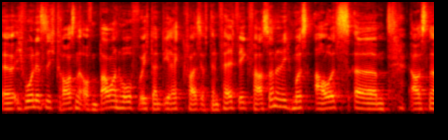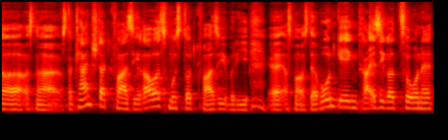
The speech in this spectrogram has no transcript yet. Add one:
äh, ich wohne jetzt nicht draußen auf dem Bauernhof, wo ich dann direkt quasi auf den Feldweg fahre, sondern ich muss aus, ähm, aus, einer, aus, einer, aus einer Kleinstadt quasi raus, muss dort quasi über die, äh, erstmal aus der Wohngegend, 30er-Zone,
